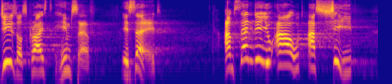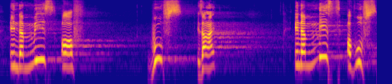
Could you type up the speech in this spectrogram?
Jesus Christ himself, he said, I'm sending you out as sheep in the midst of wolves. Is that right? In the midst of wolves.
